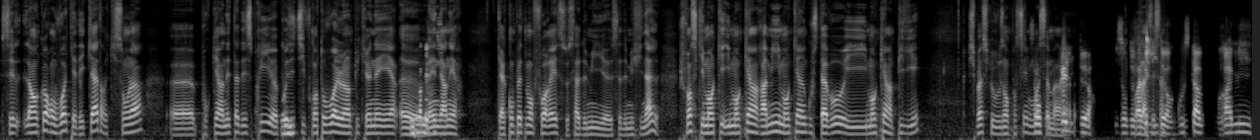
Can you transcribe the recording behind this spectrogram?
c'est là encore, on voit qu'il y a des cadres qui sont là euh, pour qu'il y ait un état d'esprit positif. Quand on voit l'Olympique l'année dernière qui a complètement foiré ce- sa demi sa demi-finale. Je pense qu'il manquait il manquait un Rami, il manquait un Gustavo, il manquait un pilier. Je sais pas ce que vous en pensez. Moi ça m'a leaders. Ils ont de Voilà, vrais c'est ça. leaders. Gustave, Rami,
